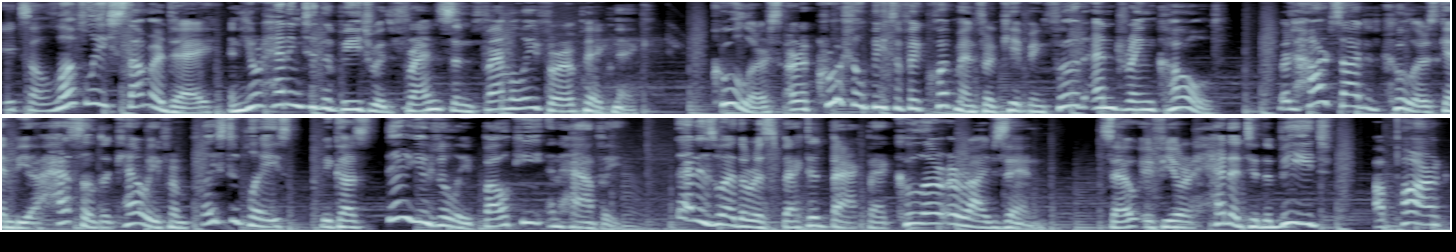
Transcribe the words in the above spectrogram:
It's a lovely summer day and you're heading to the beach with friends and family for a picnic. Coolers are a crucial piece of equipment for keeping food and drink cold. But hard-sided coolers can be a hassle to carry from place to place because they're usually bulky and heavy. That is where the respected backpack cooler arrives in. So if you're headed to the beach, a park,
